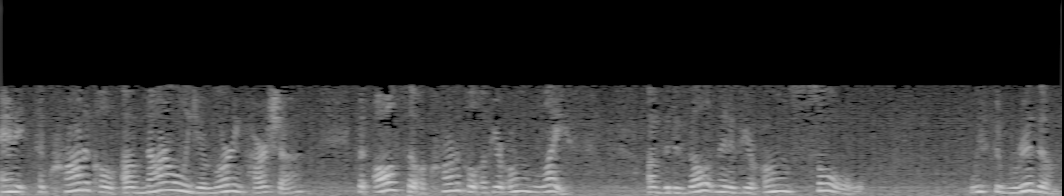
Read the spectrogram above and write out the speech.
and it's a chronicle of not only your learning Parsha, but also a chronicle of your own life, of the development of your own soul, with the rhythm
